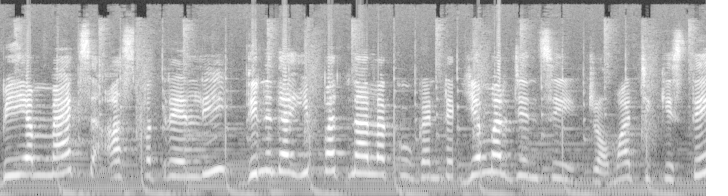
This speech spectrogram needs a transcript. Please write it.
ಬಿಎಂ ಮ್ಯಾಕ್ಸ್ ಆಸ್ಪತ್ರೆಯಲ್ಲಿ ದಿನದ ಇಪ್ಪತ್ನಾಲ್ಕು ಗಂಟೆ ಎಮರ್ಜೆನ್ಸಿ ಟ್ರಾಮಾ ಚಿಕಿತ್ಸೆ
